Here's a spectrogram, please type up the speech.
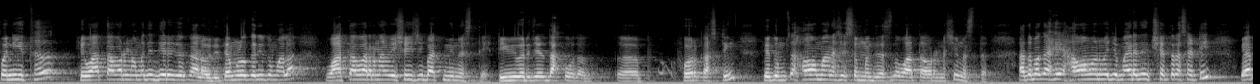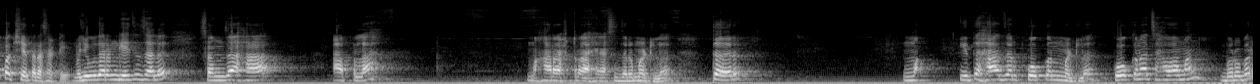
पण इथं हे वातावरणामध्ये दीर्घ कालावधी त्यामुळे कधी तुम्हाला वातावरणाविषयीची बातमी नसते. टी व्हीवर जे दाखवतात फोरकास्टिंग ते तुमचं हवामानाशी संबंधित असतं वातावरणाशी नसतं. आता बघा हे हवामान म्हणजे मर्यादित क्षेत्रासाठी व्यापक क्षेत्रासाठी. म्हणजे उदाहरण घ्यायचं झालं समजा हा आपला महाराष्ट्र आहे असं जर म्हटलं तर इथं हा जर कोकण म्हटलं कोकणाचं हवामान बरोबर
